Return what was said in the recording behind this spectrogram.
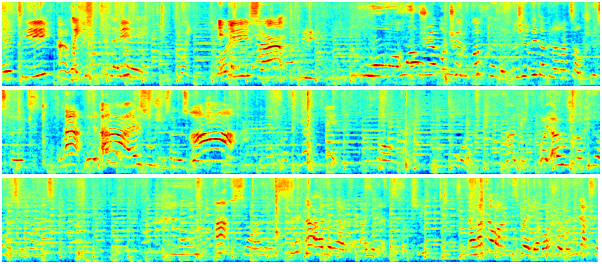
1 ა მოდი 1 ორი სამი ვაუშებო ჩვენ უკვე ვხედავ და შედი და რაღაცა უშლის ხეს ა ა ეს უშლის აი ეს აა! აი აი არუშ კაკიდამაცი რაღაცა ა всё აი ესე აი აი აი ეს კოჩი რაღაცა ვარდისფერია ბავშვები და ასე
